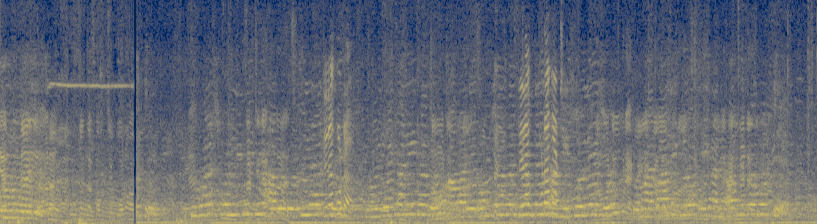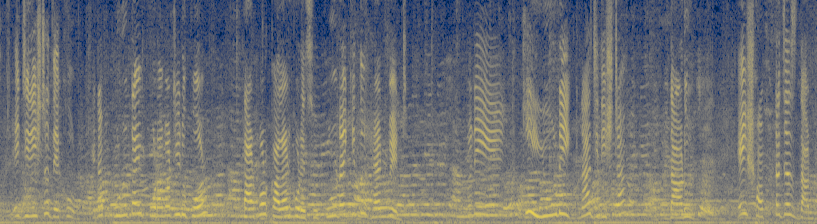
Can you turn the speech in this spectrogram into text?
এখনটাই কলকাতা সবচেয়ে বড় সুভাষ মল্লিকের থেকে আগত প্রিয়া টেরাকোটা তুমি যেখানেই থাকো আমাদের অনুসন্ধান টেরা পোড়ামাটি চলে এই জিনিসটা দেখুন এটা পুরোটাই পোড়ামাটির উপর তারপর কালার করেছে। পুরোটাই কিন্তু হ্যান্ডমেড মানে কি ইউনিক না জিনিসটা? দারুণ। এই শপটা জাস্ট দারুণ।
